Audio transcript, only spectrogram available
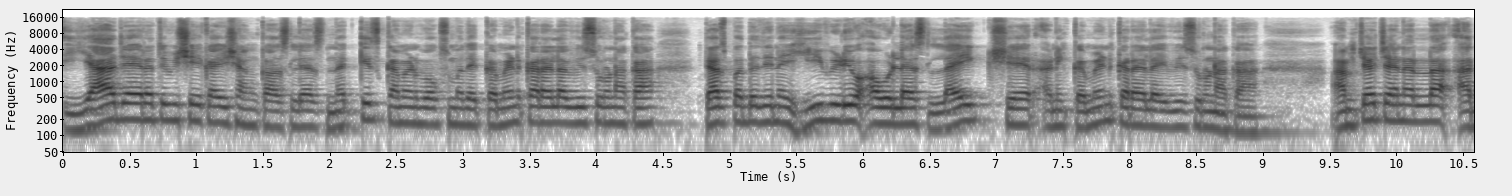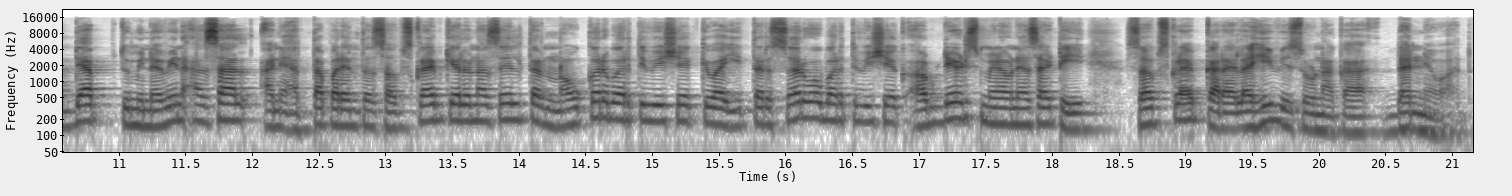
या जाहिरातीविषयी काही शंका असल्यास नक्कीच कमेंट बॉक्समध्ये कमेंट करायला विसरू नका. त्याच पद्धतीने ही व्हिडिओ आवडल्यास लाईक शेअर आणि कमेंट करायलाही विसरू नका. आमच्या चॅनलला अद्याप तुम्ही नवीन असाल आणि आत्तापर्यंत सबस्क्राईब केलं नसेल तर नौकर भरतीविषयक किंवा इतर सर्व भरतीविषयक अपडेट्स मिळवण्यासाठी सबस्क्राईब करायलाही विसरू नका. धन्यवाद.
